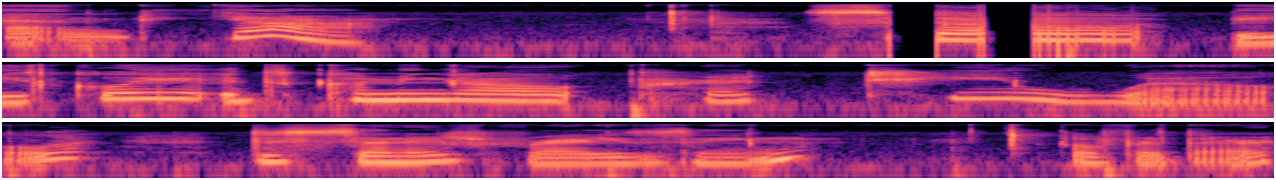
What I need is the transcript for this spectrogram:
and yeah. So basically it's coming out pretty well. The sun is rising over there.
